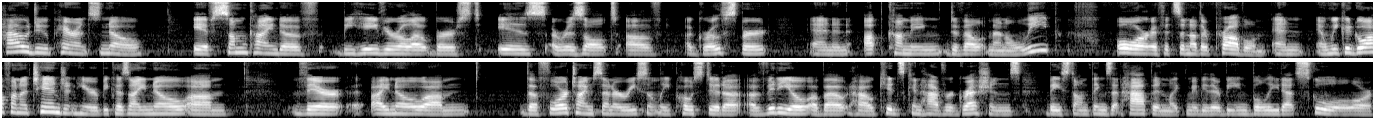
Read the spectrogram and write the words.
how do parents know if some kind of behavioral outburst is a result of a growth spurt and an upcoming developmental leap or if it's another problem and and we could go off on a tangent here because i know um, there i know um, the Floor Time Center recently posted a, a, video about how kids can have regressions based on things that happen, like maybe they're being bullied at school or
